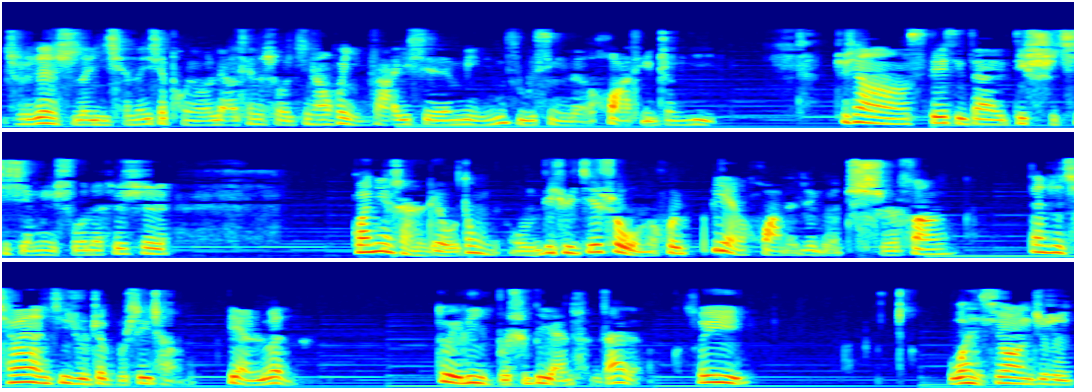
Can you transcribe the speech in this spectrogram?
就是认识的以前的一些朋友聊天的时候，经常会引发一些民族性的话题争议。就像 Stacy 在第十期节目里说的，就是观念是很流动的，我们必须接受我们会变化的这个持方，但是千万要记住，这不是一场辩论，对立不是必然存在的。所以我很希望，就是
